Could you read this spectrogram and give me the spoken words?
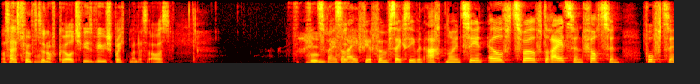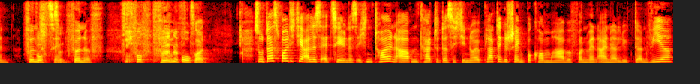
Was heißt 15 auf Kölsch? Wie, wie spricht man das aus? 1, 2, 3, 4, 5, 6, 7, 8, 9, 10, 11, 12, 13, 14, 15, 15, 5, 5. 15. Oh Gott. So, das wollte ich dir alles erzählen, dass ich einen tollen Abend hatte, dass ich die neue Platte geschenkt bekommen habe von Wenn einer lügt, dann wir,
